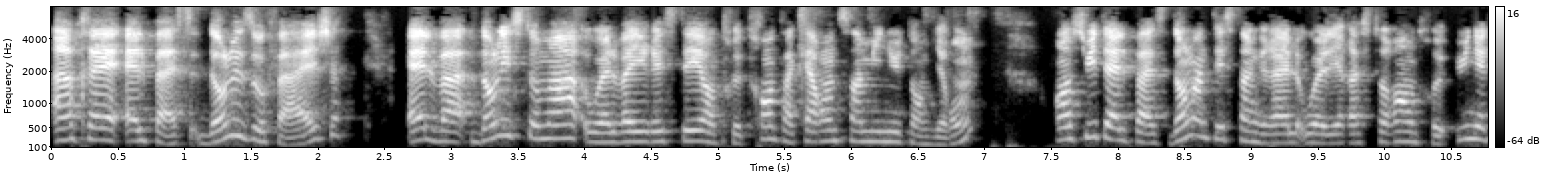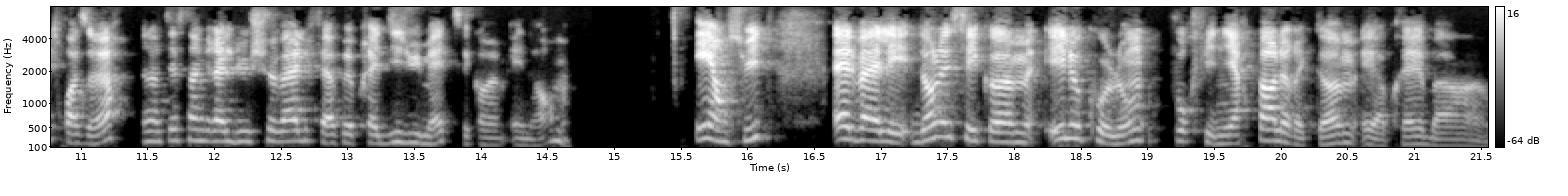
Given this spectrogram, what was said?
Après, elle passe dans l'œsophage. Elle va dans l'estomac où elle va y rester entre 30 à 45 minutes environ. Ensuite, elle passe dans l'intestin grêle où elle y restera entre 1 et 3 heures. L'intestin grêle du cheval fait à peu près 18 mètres, c'est quand même énorme. Et ensuite, elle va aller dans le sécom et le côlon pour finir par le rectum. Et après, ben,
